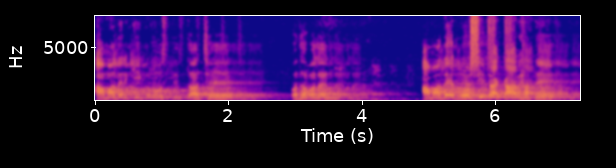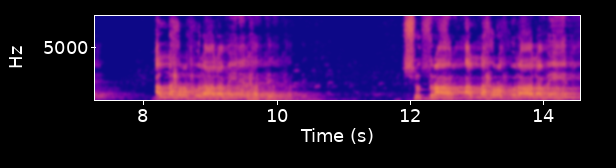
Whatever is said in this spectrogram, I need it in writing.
আমাদের কি কোনো অস্তিত্ব আছে? কথা বলেন। আমাদের রশিটা কার হাতে? আল্লাহ রব্বুল আলমিনের হাতে। সুতরাং আল্লাহ রব্বুল আলমিন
